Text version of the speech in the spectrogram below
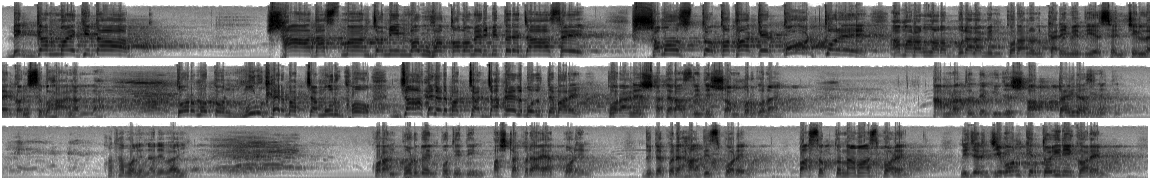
বিজ্ঞানময় কিতাব। সাত আসমান, জমিন, লৌহ, কলমের ভিতরে যা আছে, সমস্ত কথাকে কোট করে আমার আল্লাহ রব্বুল আলমিন কোরআনুল কারিমে দিয়েছেন। চিল্লায় কন সুবহান আল্লাহ তোর মতন মূর্খের বাচ্চা মূর্খ, জাহেলের বাচ্চা জাহেল বলতে পারে, কোরআনের সাথে রাজনীতির সম্পর্ক নাই। আমরা তো দেখি যে সবটাই রাজনীতি। কথা বলে না রে ভাই। কোরআন পড়বেন প্রতিদিন, পাঁচটা করে আয়াত পড়েন, দুইটা করে হাদিস পড়েন, পাঁচ ওয়াক্ত নামাজ পড়েন, নিজের জীবনকে তৈরি করেন।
